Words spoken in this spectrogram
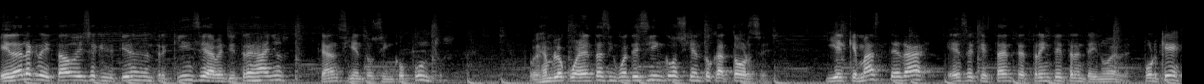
Edad acreditado dice que si tienes entre 15 a 23 años, te dan 105 puntos. Por ejemplo, 40 a 55, 114. Y el que más te da es el que está entre 30 y 39. ¿Por qué?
